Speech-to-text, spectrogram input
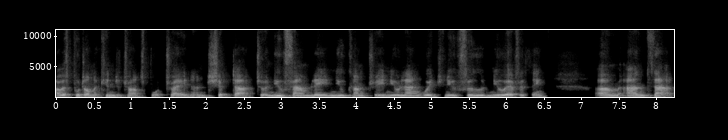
I was put on a Kindertransport train and shipped out to a new family, new country, new language, new food, new everything. Um, and that,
